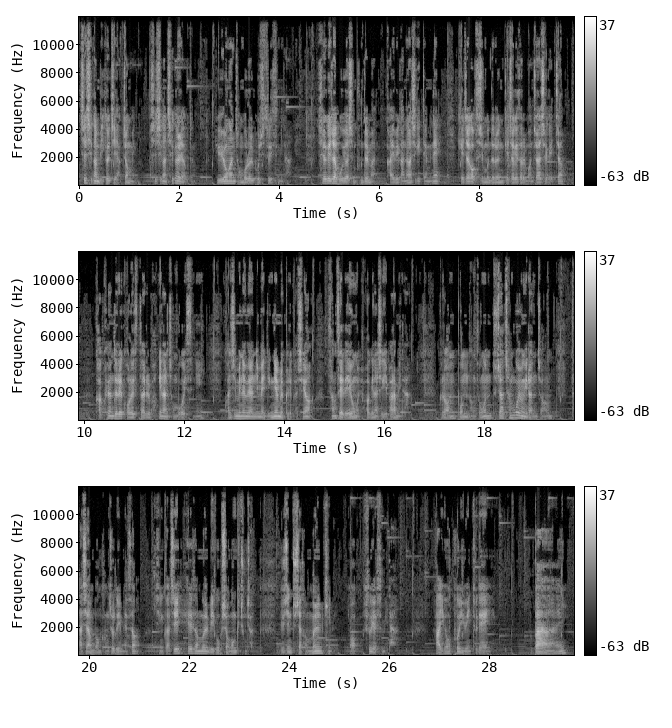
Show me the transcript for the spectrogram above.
실시간 미결제 약정 및 실시간 체결 내역 등 유용한 정보를 보실 수 있습니다. 실계좌 보유하신 분들만 가입이 가능하시기 때문에 계좌가 없으신 분들은 계좌 개설을 먼저 하셔야겠죠? 각 회원들의 거래 스타일을 확인한 정보가 있으니 관심 있는 회원님의 닉네임을 클릭하시어 상세 내용을 확인하시기 바랍니다. 그럼 본 방송은 투자 참고용이라는 점 다시 한번 강조드리면서 지금까지 해외선물 미국옵션 원기충전 유진투자선물 김억수였습니다. I hope you win today. Bye.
